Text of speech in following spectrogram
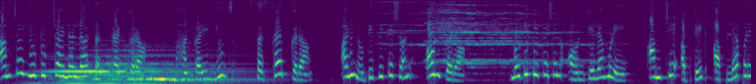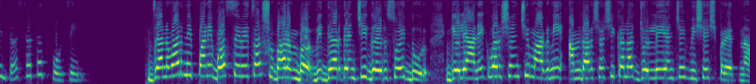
आमच्या यूट्यूब चॅनलला सबस्क्राईब करा. महानकारी न्यूज सबस्क्राईब करा आणि नोटिफिकेशन ऑन करा. नोटिफिकेशन ऑन केल्यामुळे आमचे अपडेट आपल्यापर्यंत सतत पोहोचेल. जनवार निप्पाणी बस सेवेचा शुभारंभ. विद्यार्थ्यांची गैरसोय दूर. गेल्या अनेक वर्षांची मागणी आमदार शशिकला जोल्ले यांचे विशेष प्रयत्न.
